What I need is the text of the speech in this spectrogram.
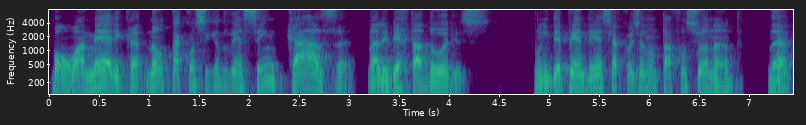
Bom, o América não está conseguindo vencer em casa na Libertadores. No Independência a coisa não está funcionando, né?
